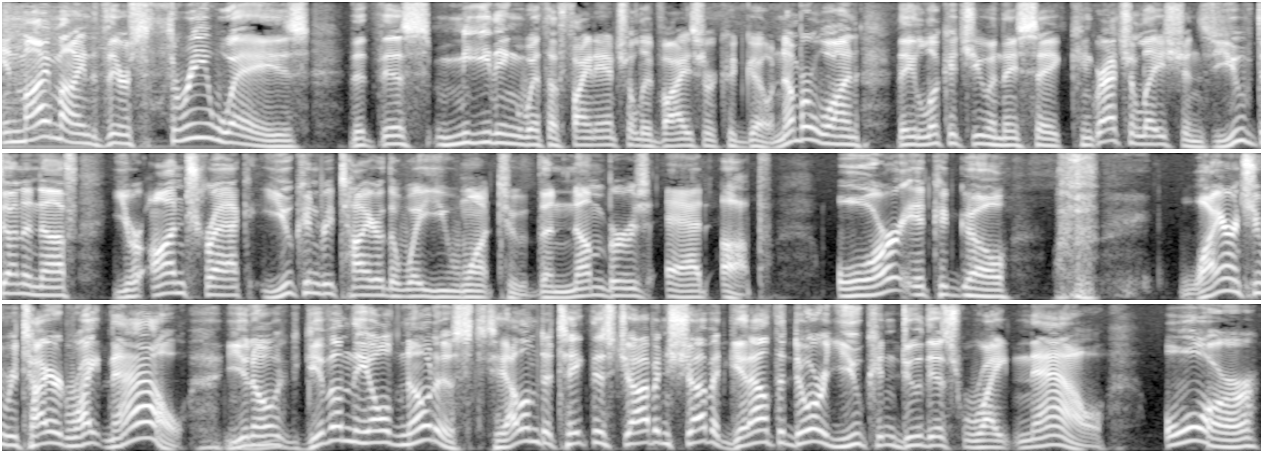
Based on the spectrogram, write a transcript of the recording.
In my mind, there's three ways that this meeting with a financial advisor could go. Number one, they look at you and they say, Congratulations, you've done enough. You're on track. You can retire the way you want to. The numbers add up. Or it could go, why aren't you retired right now? You know, mm-hmm. give them the old notice. Tell them to take this job and shove it. Get out the door. You can do this right now. Or,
